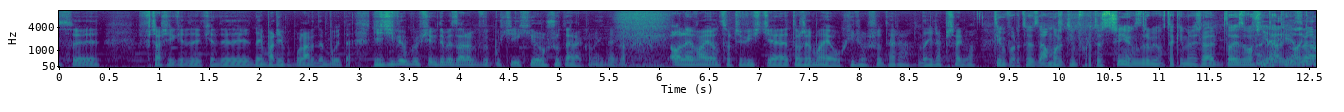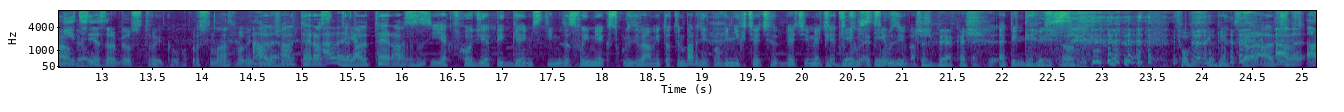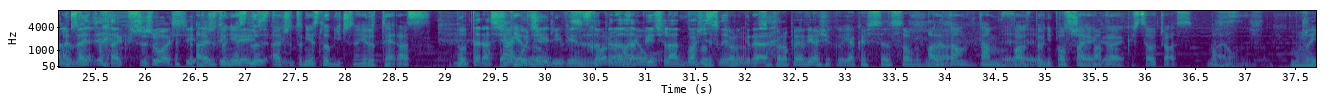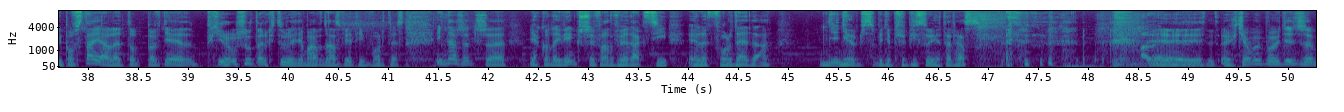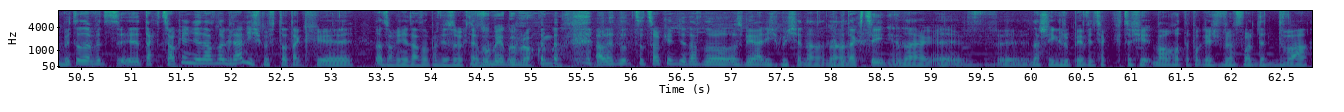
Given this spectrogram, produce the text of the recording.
w czasie, kiedy, kiedy najbardziej popularne były te. Nie zdziwiłbym się, gdyby za rok wypuścili Hero Shootera kolejnego. Olewając oczywiście to, że mają Hero Shootera najlepszego. Team Fortress, a może Team Fortress 3 niech zrobią w takim razie, ale to jest właśnie Ale takie... oni zrobią. nic nie zrobią z trójką, po prostu nazwą Ale, inaczej. ale teraz, Ale ale, jak- teraz Mhm. jak wchodzi Epic Games Team ze swoimi ekskluzywami, to tym bardziej powinni chcieć, wiecie, mieć Epic Games Team? ekskluzywa. Czyżby jakaś... Epic Games to Fu. Epic Games, ale, ale, Ale- Ale będzie tak w przyszłości. ale czy to nie jest, ale Team. czy to nie jest logiczne, nie? że teraz, No teraz się Jak ja- obudzili, więc Skoro dopiero za mają- 5 lat właśnie, skoro, grę. skoro pojawiła się jakaś sensowna... ale tam, tam e, pewnie powstaje potrzeba, gra to- jakaś cały czas. Mają. Może i powstaje, ale to pewnie hero shooter, który nie ma w nazwie Team Fortress. Inna rzecz, że jako największy fan w redakcji Left 4 Dead'a, nie, nie wiem, czy sobie nie przypisuję teraz, Ale e, chciałbym powiedzieć, że my to nawet e, tak całkiem niedawno graliśmy w to tak, e, no całkiem niedawno, prawie z rok w temu, ubiegłym roku, no. ale no, to całkiem niedawno zbieraliśmy się na, na, Redakcyjnie. na w naszej grupie, więc jak ktoś ma ochotę pograć w Left 4 Dead 2,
